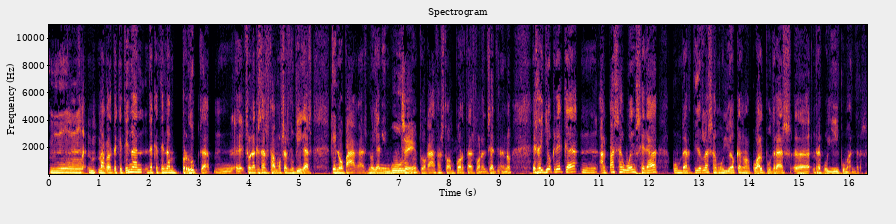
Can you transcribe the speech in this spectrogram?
mm, malgrat que tenen, de que tenen producte, mm, eh, són aquestes famoses botigues que no pagues, no hi ha ningú, sí. tu agafes, tu emportes, bueno, etc. No? És a dir, jo crec que mm, el pas següent serà convertir-les en un lloc en el qual podràs eh, recollir comandes.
